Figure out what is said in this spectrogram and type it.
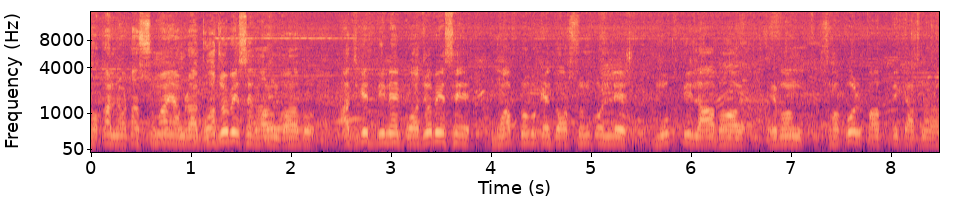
সকাল নটার সময় আমরা গজবেশে ধারণ করাবো। আজকের দিনে গজবেশে মহাপ্রভুকে দর্শন করলে মুক্তি লাভ হয় এবং সকল পাপ থেকে আপনারা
